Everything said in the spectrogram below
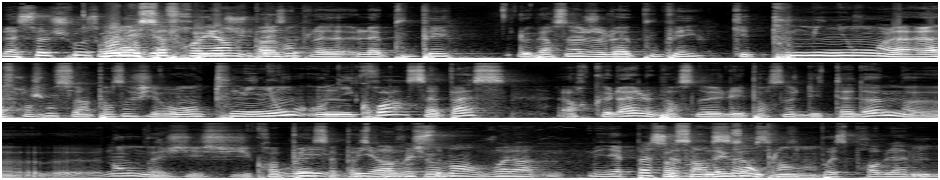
La seule chose. Ouais, mais sauf regarde par exemple la, la poupée, le personnage de la poupée qui est tout mignon. Là, là, franchement, c'est un personnage qui est vraiment tout mignon. On y croit, ça passe. Alors que là, le personnage, les personnages des tas d'hommes, euh, euh, non, bah, j'y crois pas, Oui, ça passe oui, pas. alors justement, voilà. Mais il n'y a pas Enfin, seulement un ça exemple, aussi hein. qui pose problème.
